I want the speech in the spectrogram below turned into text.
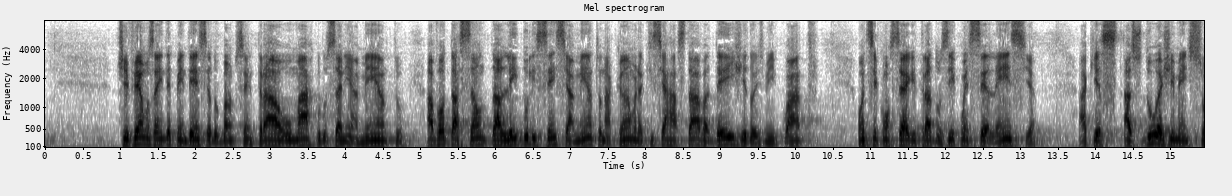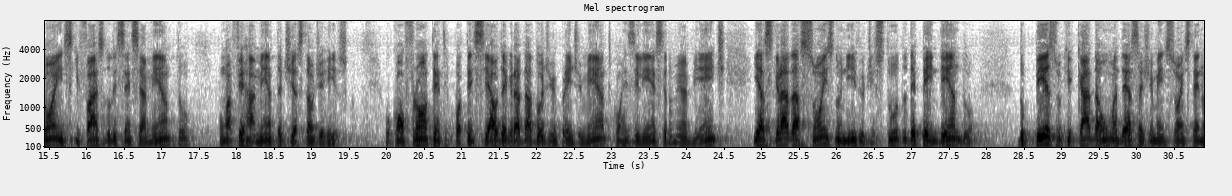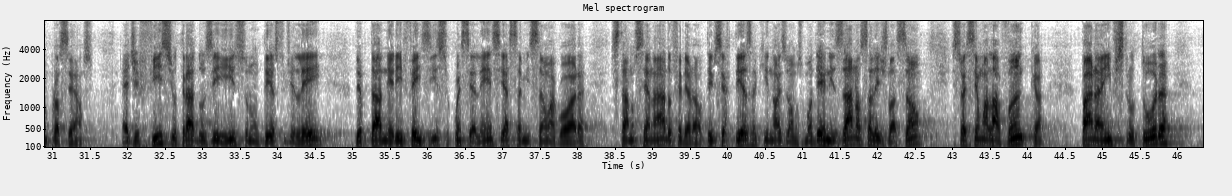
tivemos a independência do Banco Central, o marco do saneamento, a votação da lei do licenciamento na Câmara, que se arrastava desde 2004, onde se consegue traduzir com excelência as duas dimensões que faz do licenciamento uma ferramenta de gestão de risco. O confronto entre potencial degradador de um empreendimento com resiliência no meio ambiente e as gradações no nível de estudo, dependendo do peso que cada uma dessas dimensões tem no processo. É difícil traduzir isso num texto de lei. O deputado Neri fez isso com excelência e essa missão agora está no Senado Federal. Tenho certeza que nós vamos modernizar nossa legislação, isso vai ser uma alavanca para a infraestrutura,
